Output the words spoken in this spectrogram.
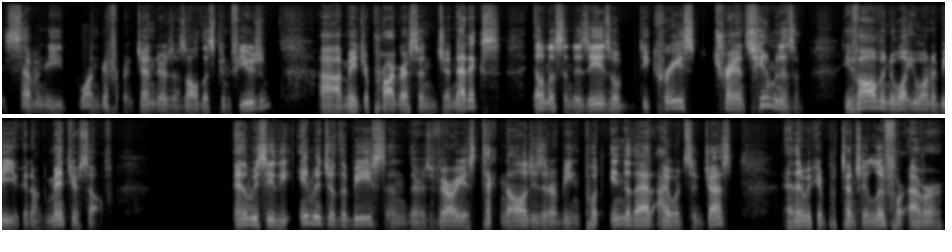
71 different genders. There's all this confusion. Uh, major progress in genetics. Illness and disease will decrease. Transhumanism. Evolve into what you want to be. You can augment yourself. And then we see the image of the beast, and there's various technologies that are being put into that, I would suggest. And then we could potentially live forever.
